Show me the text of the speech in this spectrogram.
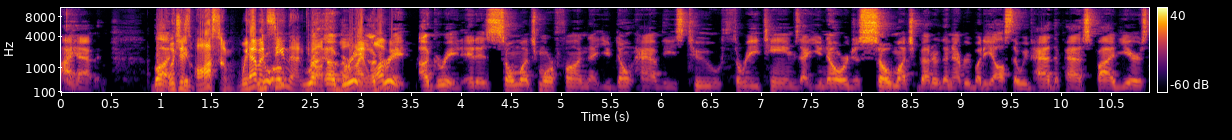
I haven't. But which is if, awesome. We haven't seen that. right, agreed. agreed. It. Agreed. It is so much more fun that you don't have these two, three teams that you know are just so much better than everybody else that we've had the past five years.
